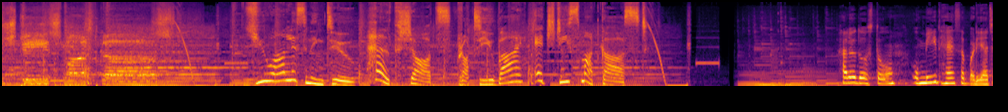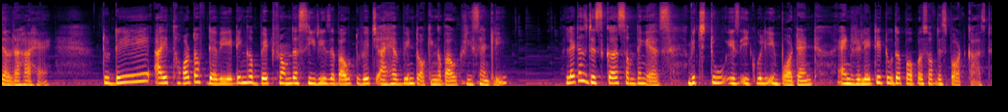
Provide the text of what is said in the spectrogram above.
HD Smartcast. You are listening to Health Shots brought to you by HT Smartcast. Hello दोस्तों उम्मीद है सब बढ़िया चल रहा है today I thought of deviating a bit from the series about which I have been talking about recently Let us discuss something else, which too is equally important and related to the purpose of this podcast.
